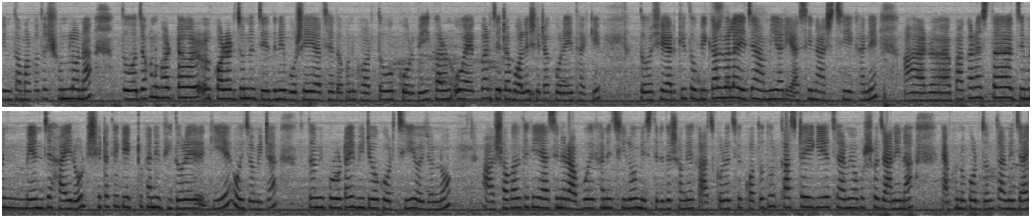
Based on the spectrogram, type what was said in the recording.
কিন্তু আমার কথা শুনলো না। তো যখন ঘরটা করার জন্য যেদিনে বসেই আছে তখন ঘর তো ও করবেই, কারণ ও একবার যেটা বলে সেটা করেই থাকে। তো সে আর কি, তো বিকালবেলা এই যে আমি আর ইয়াসিন আসছি এখানে, আর পাকা রাস্তা যে মেন যে হাই রোড সেটা থেকে একটুখানি ভিতরে গিয়ে ওই জমিটা, তো আমি পুরোটাই ভিডিও করছি ওই জন্য। আর সকাল থেকে ইয়াসিনের আব্বু এখানে ছিল, মিস্ত্রিদের সঙ্গে কাজ করেছে। কতদূর কাজটা এগিয়েছে আমি অবশ্য জানি না এখনও পর্যন্ত আমি যাই,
